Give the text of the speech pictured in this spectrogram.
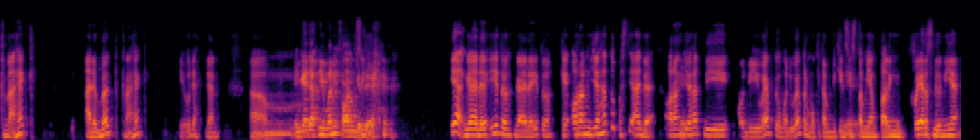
kena hack ada bug kena hack ya udah dan Nggak ada human front gitu ya. Ya, nggak ada itu, nggak ada itu. Kayak orang jahat tuh pasti ada. Orang Oke. jahat di mau di web tuh, mau di web tuh, mau kita bikin Iya. sistem yang paling fair sedunia,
